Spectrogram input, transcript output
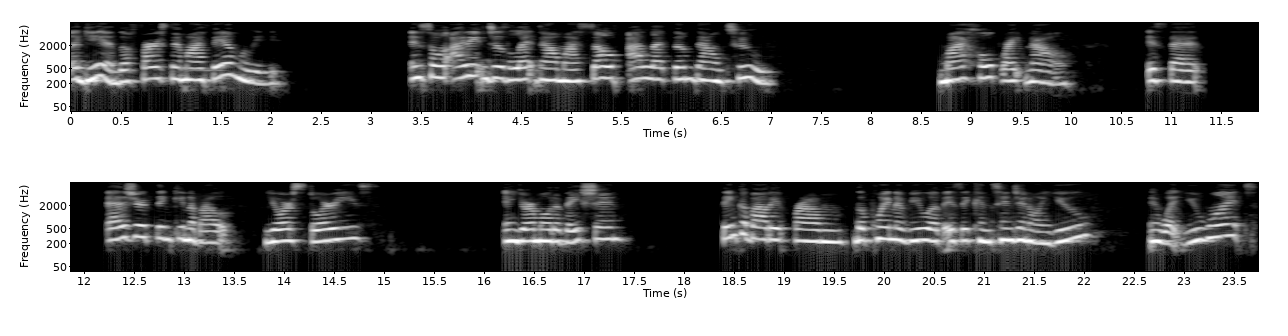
again, the first in my family. And so I didn't just let down myself, I let them down too. My hope right now is that as you're thinking about your stories and your motivation, think about it from the point of view of is it contingent on you and what you want,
